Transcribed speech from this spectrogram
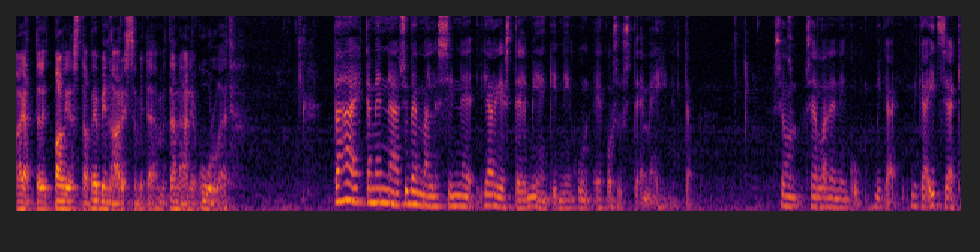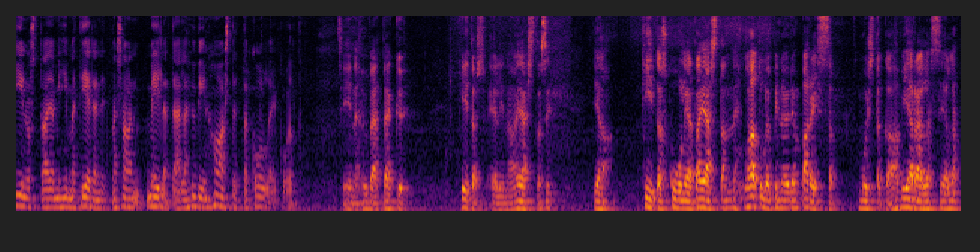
ajattelit paljastaa webinaarissa, mitä emme tänään jo kuulleet? Vähän ehkä mennään syvemmälle sinne järjestelmienkin niin kuin ekosysteemeihin. Että se on sellainen, niin kuin, mikä, mikä itseä kiinnostaa ja mihin mä tiedän, että mä saan meillä täällä hyvin haastetta kollegoilta. Siinä hyvä täky. Kiitos Elina ajastasi. Ja kiitos kuulijat ajastanne laatulepinöiden parissa. Muistakaa vierailla siellä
